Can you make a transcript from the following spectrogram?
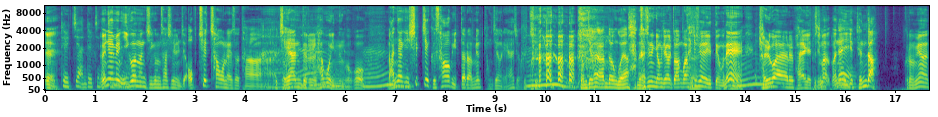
예. 될지 안 될지는 왜냐하면 이거는 모르는 지금 사실 이제 업체 차원에서 다 아. 그 제안들을 하고 있는 거고 거예요. 음. 만약에 실제 그 사업이 있다라면 경쟁을 해야죠. 음. 경쟁은 아름다운 거야. 네. 터지는 경쟁을 또 한번 해주셔야 되기 때문에 음. 결과를 봐야겠지만 만약에 네. 이게 된다 그러면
